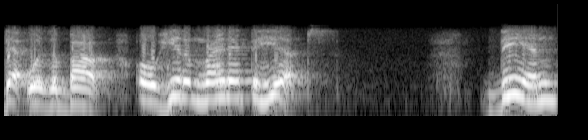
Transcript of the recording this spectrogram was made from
that was about oh hit them right at the hips. Then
